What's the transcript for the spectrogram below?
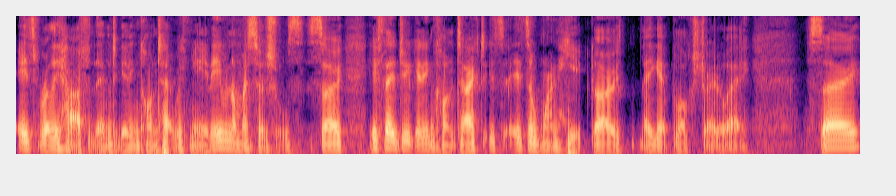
it's really hard for them to get in contact with me, and even on my socials. So if they do get in contact, it's it's a one hit go. They get blocked straight away. So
